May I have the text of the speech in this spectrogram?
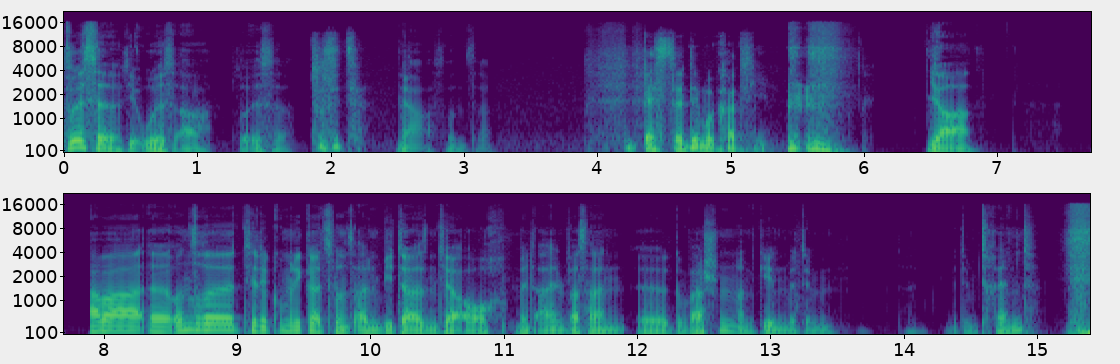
So ist sie, die USA. So ist sie. So sind sie. Ja, so sind sie. Die beste Demokratie. Ja, aber äh, unsere Telekommunikationsanbieter sind ja auch mit allen Wassern äh, gewaschen und gehen mit dem, mit dem Trend.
